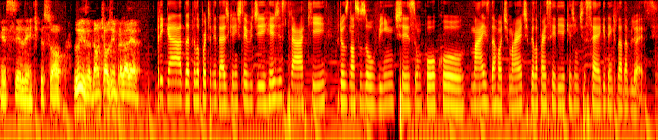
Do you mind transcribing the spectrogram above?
Excelente, pessoal. Luísa, dá um tchauzinho para a galera. Obrigada pela oportunidade que a gente teve de registrar aqui para os nossos ouvintes um pouco mais da Hotmart pela parceria que a gente segue dentro da AWS.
